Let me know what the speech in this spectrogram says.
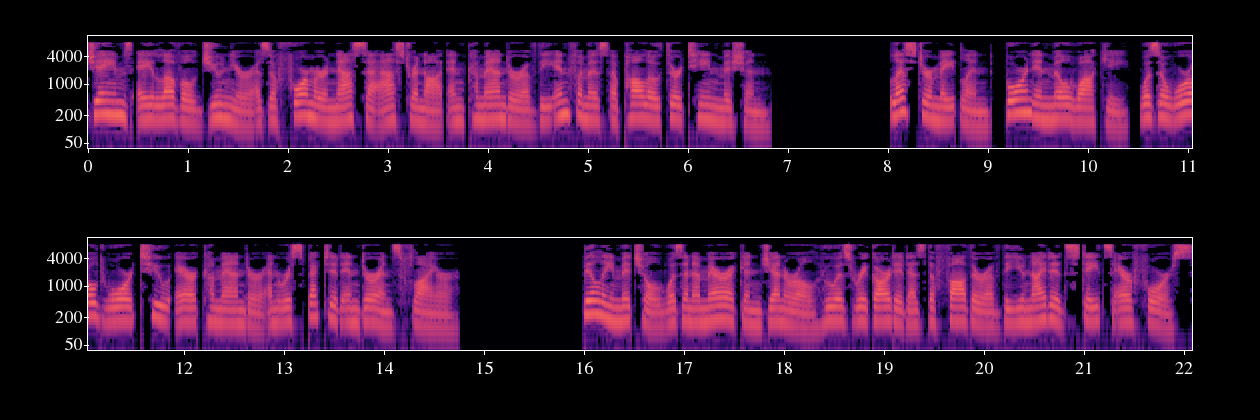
James A. Lovell, Jr. is a former NASA astronaut and commander of the infamous Apollo 13 mission. Lester Maitland, born in Milwaukee, was a World War II air commander and respected endurance flyer. Billy Mitchell was an American general who is regarded as the father of the United States Air Force.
